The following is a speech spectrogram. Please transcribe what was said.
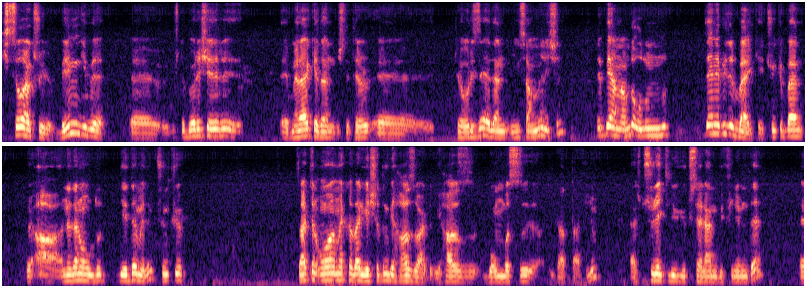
kişisel olarak söylüyorum. Benim gibi e, işte böyle şeyleri e, merak eden işte terör, e, teorize eden insanlar için de bir anlamda olumlu denebilir belki. Çünkü ben böyle, Aa, neden oldu diye demedim. Çünkü zaten o ana kadar yaşadığım bir haz vardı. Bir haz bombası hatta film. Yani sürekli yükselen bir filmde. E,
